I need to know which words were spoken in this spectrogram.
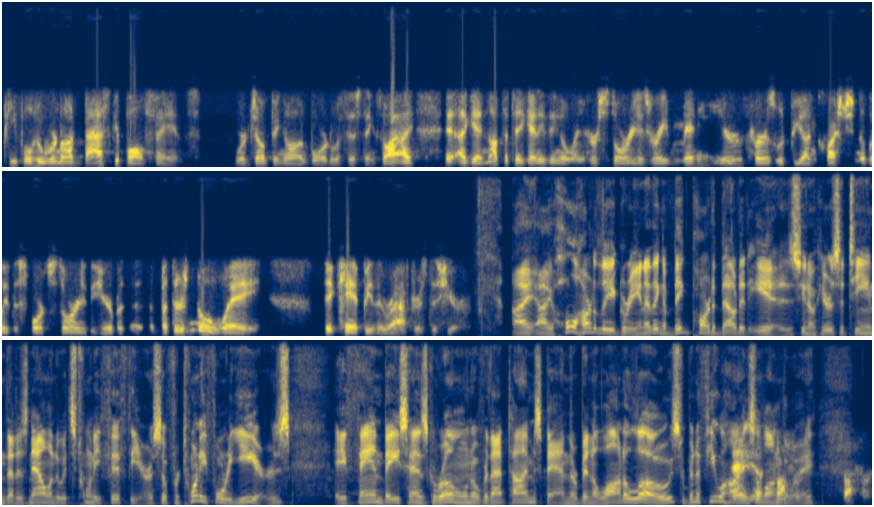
people who were not basketball fans were jumping on board with this thing. So I, I again, not to take anything away, her story is great. Many years, hers would be unquestionably the sports story of the year. But but there's no way it can't be the Raptors this year. I, I wholeheartedly agree, and I think a big part about it is, you know, here's a team that is now into its 25th year. So for 24 years, a fan base has grown over that time span. There have been a lot of lows, there have been a few highs yeah, along suffered, the way. Suffered.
